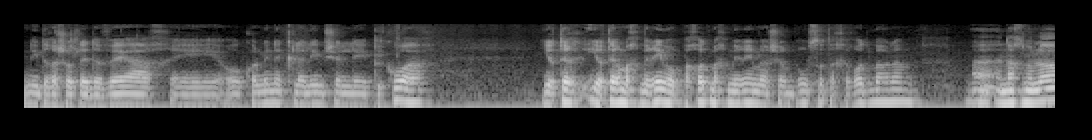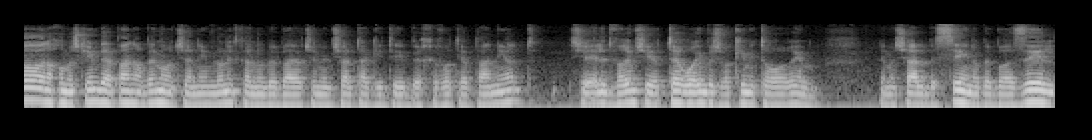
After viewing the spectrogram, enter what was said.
נדרשות לדווח, או כל מיני כללים של פיקוח, יותר, יותר מחמירים או פחות מחמירים מאשר בורסות אחרות בעולם? אנחנו לא, אנחנו משקיעים ביפן הרבה מאוד שנים, לא נתקלנו בבעיות של ממשל תאגידי בחברות יפניות. שאלה דברים שיותר רואים בשווקים מתעוררים. למשל בסין או בברזיל,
